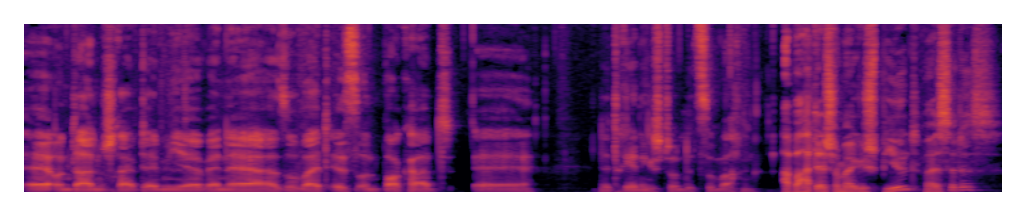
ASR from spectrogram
äh, und dann schreibt er mir, wenn er soweit ist und Bock hat, äh, eine Trainingsstunde zu machen. Aber hat er schon mal gespielt, weißt du das?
